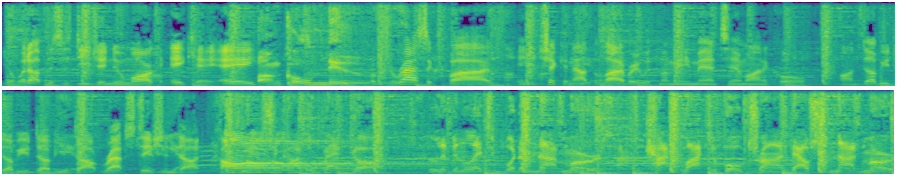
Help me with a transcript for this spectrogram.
Yo, what up? This is DJ Nu-Mark, aka Uncle New. from Jurassic 5, and you're checking out the library with my main man Tim Einenkel on www.rapstation.com. Chicago vanguard, living legend, but I'm not merged. Cock block your Voltron, thou shalt not merge.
